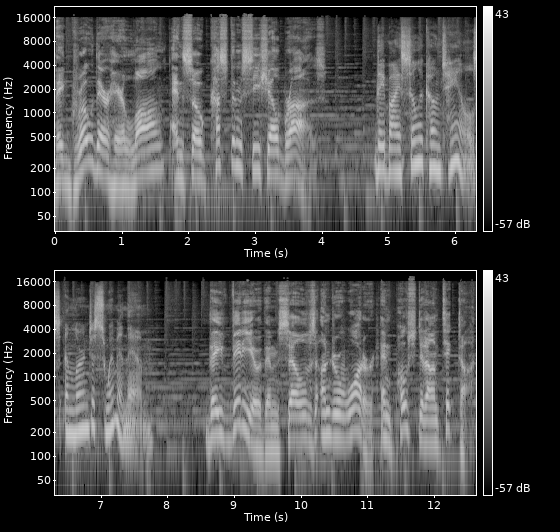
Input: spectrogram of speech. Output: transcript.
They grow their hair long and sew custom seashell bras. They buy silicone tails and learn to swim in them. They video themselves underwater and post it on TikTok.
